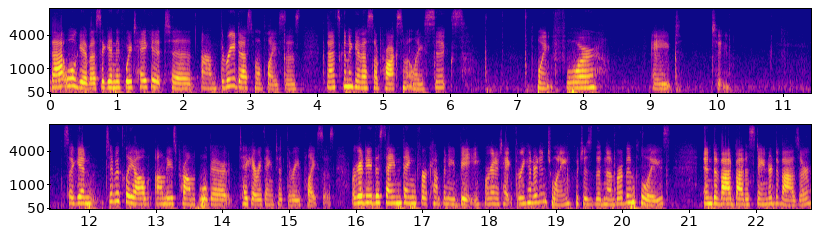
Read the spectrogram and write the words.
that will give us, again, if we take it to um, three decimal places, that's going to give us approximately 6.482. So again, typically all, on these problems, we'll go take everything to three places. We're going to do the same thing for company B. We're going to take 320, which is the number of employees, and divide by the standard divisor,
